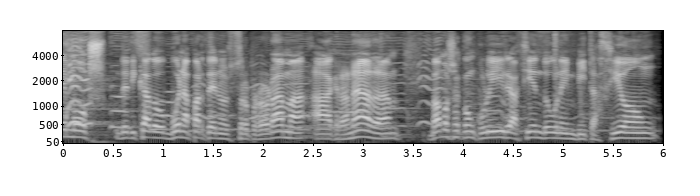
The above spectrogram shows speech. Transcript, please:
Que hemos dedicado buena parte de nuestro programa a Granada, vamos a concluir haciendo una invitación,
